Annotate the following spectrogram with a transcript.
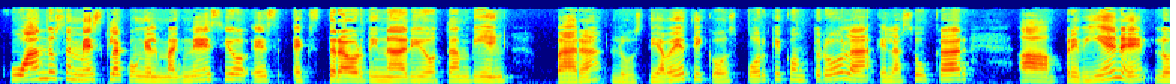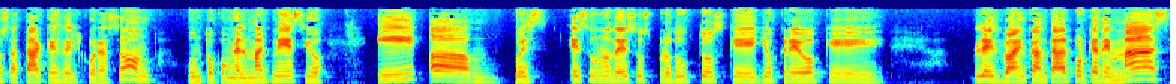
cuando se mezcla con el magnesio es extraordinario también para los diabéticos porque controla el azúcar, ah, previene los ataques del corazón junto con el magnesio y um, pues es uno de esos productos que yo creo que les va a encantar porque además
